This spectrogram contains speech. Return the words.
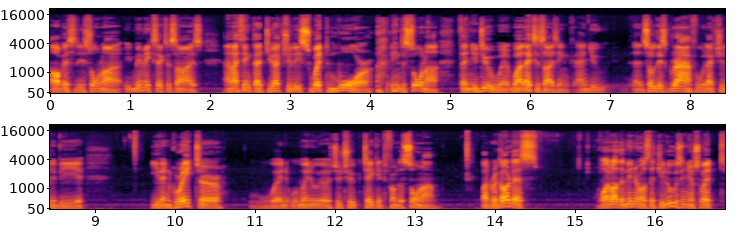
obviously, sauna mimics exercise, and I think that you actually sweat more in the sauna than you do while exercising. And you, and so this graph would actually be even greater when when we were to take it from the sauna. But regardless, what are the minerals that you lose in your sweat?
